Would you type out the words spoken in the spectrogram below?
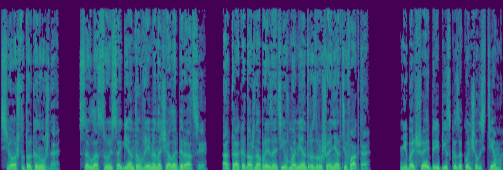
Все, что только нужно. Согласуй с агентом время начала операции. Атака должна произойти в момент разрушения артефакта. Небольшая переписка закончилась тем,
